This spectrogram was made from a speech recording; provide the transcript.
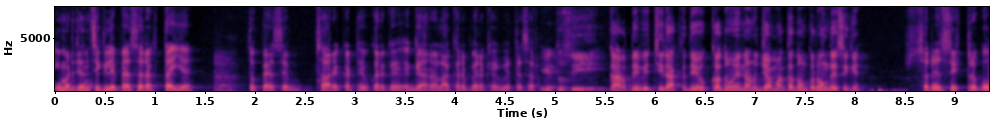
इमरजेंसी के लिए पैसे रखता ही है तो पैसे सारे इकट्ठे करके ग्यारह लाख रुपए रखे हुए थे सर ਇਹ ਤੁਸੀਂ ਘਰ ਦੇ ਵਿੱਚ ਹੀ ਰੱਖਦੇ ਹੋ ਕਦੋਂ ਇਹਨਾਂ ਨੂੰ ਜਮ੍ਹਾਂ ਕਦੋਂ ਕਰਾਉਂਦੇ ਸੀਗੇ सर इस सिस्टर को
